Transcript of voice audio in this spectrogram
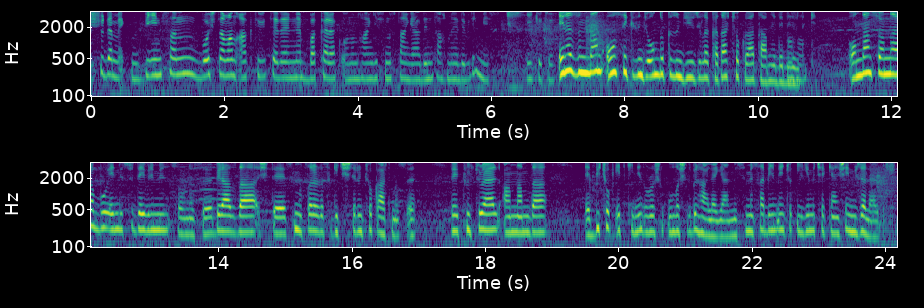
şu demek mi? Bir insanın boş zaman aktivitelerine bakarak onun hangi sınıftan geldiğini tahmin edebilir miyiz? İyi kötü. En azından 18. 19. yüzyıla kadar çok rahat tahmin edebilirdik. Ondan sonra bu endüstri devrimi sonrası biraz daha işte sınıflar arası geçişlerin çok artması ve kültürel anlamda e, birçok etkinliğin ulaşıl- ulaşılabilir hale gelmesi. Mesela benim en çok ilgimi çeken şey müzelerdir.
